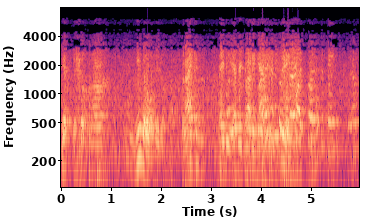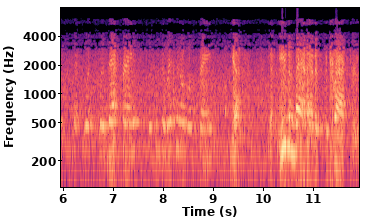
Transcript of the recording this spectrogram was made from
get the Shulchan Aruch? You know what they look like, but I can, maybe everybody here Was can see. Was that phrase, was the original phrase? Yes. Yes. Even that had its detractors,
